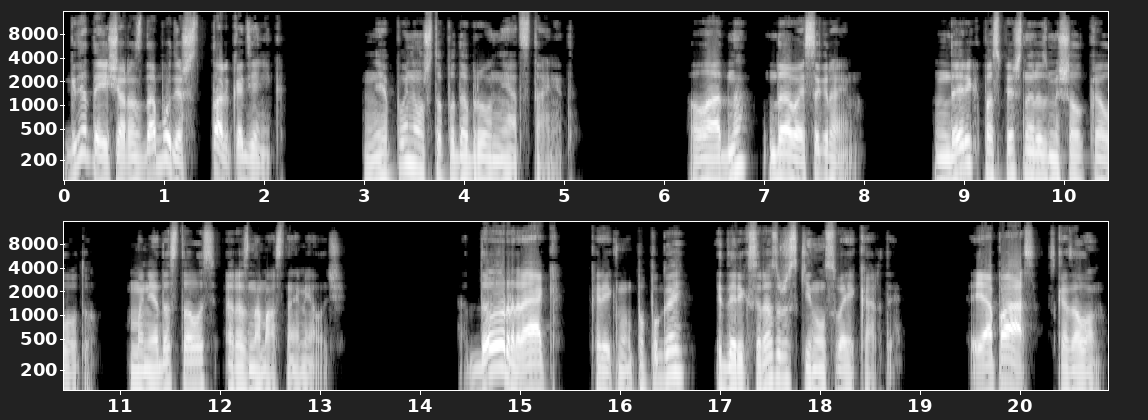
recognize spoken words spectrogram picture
Где ты еще раздобудешь столько денег?» Я понял, что по добру он не отстанет. «Ладно, давай сыграем». Дерек поспешно размешал колоду. Мне досталась разномастная мелочь. «Дурак!» — крикнул попугай, и Дерек сразу же скинул свои карты. «Я пас!» — сказал он.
